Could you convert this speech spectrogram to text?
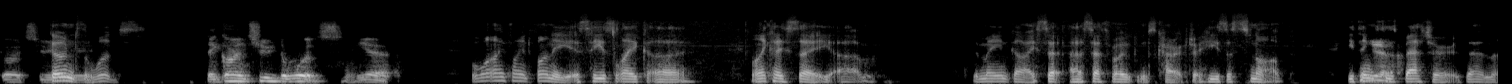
go to go into the woods. They go into the woods. Yeah, But what I find funny is he's like, uh, like I say, um, the main guy, Seth, uh, Seth Rogen's character, he's a snob. He thinks Yeah. he's better than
